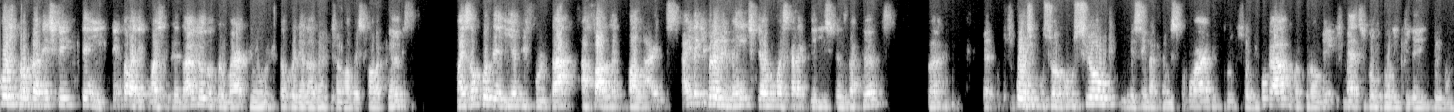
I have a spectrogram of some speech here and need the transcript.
Hoje, propriamente, quem, tem, quem falaria com mais propriedade é o Dr. Marco Yuri, que é o coordenador da Escola Camis, mas não poderia me furtar a falar, falar ainda que brevemente, de algumas características da Camis. Né? É, hoje funciono como CEO, comecei na Camis como árbitro, sou advogado, naturalmente, mestre doutor em Direito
